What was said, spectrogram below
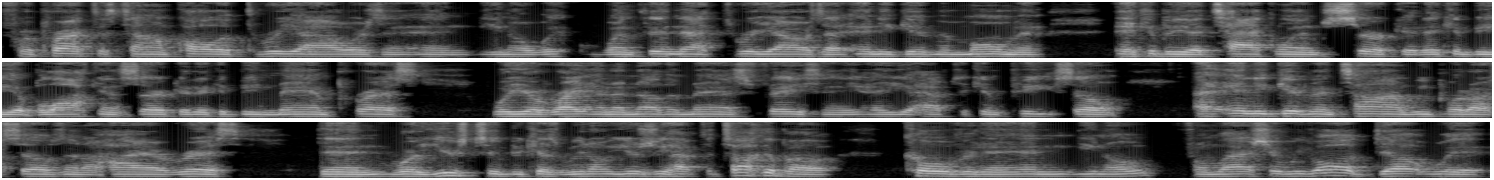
for practice time. Call it three hours, and, and you know within that three hours at any given moment, it could be a tackling circuit. It can be a blocking circuit. It could be man press where you're right in another man's face and, and you have to compete. So at any given time, we put ourselves in a higher risk than we're used to because we don't usually have to talk about COVID. And, you know, from last year, we've all dealt with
